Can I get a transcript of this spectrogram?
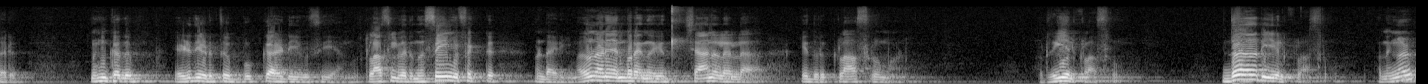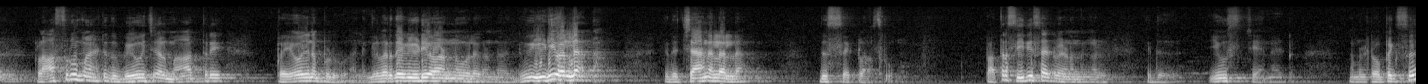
തരും. നിങ്ങൾക്കത് എഴുതിയെടുത്ത് ബുക്കായിട്ട് യൂസ് ചെയ്യാം. ക്ലാസ്സിൽ വരുന്ന സെയിം ഇഫക്റ്റ് ഉണ്ടായിരിക്കും. അതുകൊണ്ടാണ് ഞാൻ പറയുന്നത് ഇത് ചാനലല്ല ഇതൊരു ക്ലാസ് റൂമാണ് real class room the real class room നിങ്ങൾ ക്ലാസ് റൂമായിട്ട് ഇത് ഉപയോഗിച്ചാൽ മാത്രമേ പ്രയോജനപ്പെടൂ അല്ലെങ്കിൽ വെറുതെ വീഡിയോ കാണുന്ന പോലെ കണ്ടു? ഇത് വീഡിയോ അല്ല. ഇത് ചാനലല്ല ദിസ് എ ക്ലാസ് റൂം അപ്പം അത്ര സീരിയസ് ആയിട്ട് വേണം നിങ്ങൾ ഇത് യൂസ് ചെയ്യാനായിട്ട്. നമ്മൾ ടോപ്പിക്സ്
